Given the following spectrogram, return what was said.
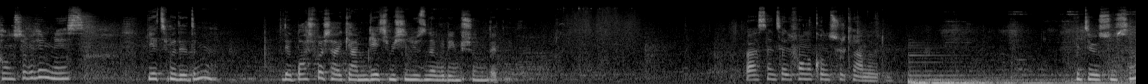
Konuşabilir miyiz? Yetmedi değil mi? Bir de baş başayken geçmişin yüzüne vurayım şunu dedim. Ben seni telefonla konuşurken duydum. Ne diyorsun sen?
